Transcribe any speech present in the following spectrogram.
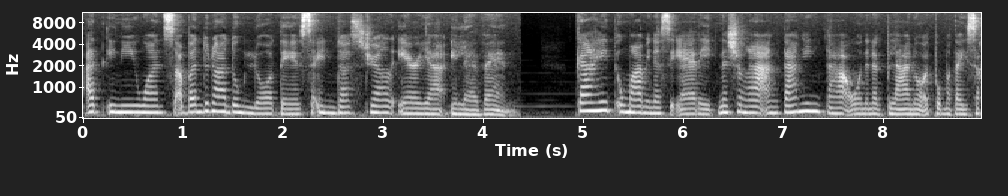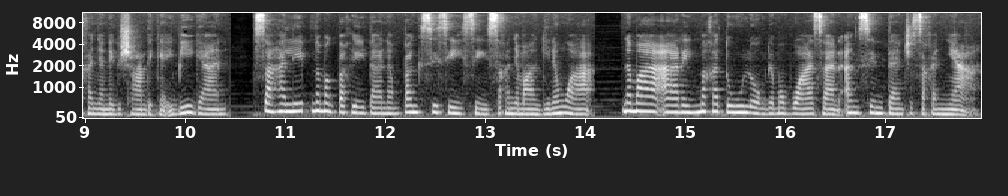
at iniwan sa abandonadong lote sa Industrial Area 11. Kahit umami na si Eric na siya nga ang tanging tao na nagplano at pumatay sa kanyang negosyante kaibigan, sa halip na magpakita ng pagsisisi sa kanyang mga ginawa na maaaring makatulong na mabawasan ang sintensya sa kanya.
